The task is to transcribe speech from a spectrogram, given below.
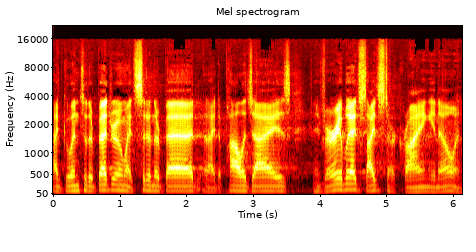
I'd go into their bedroom, I'd sit in their bed, and I'd apologize. And invariably, I'd, I'd start crying, you know, and,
